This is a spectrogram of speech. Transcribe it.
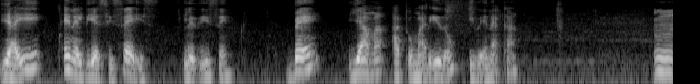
Y ahí en el 16 le dice, ve, llama a tu marido y ven acá. Mm.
